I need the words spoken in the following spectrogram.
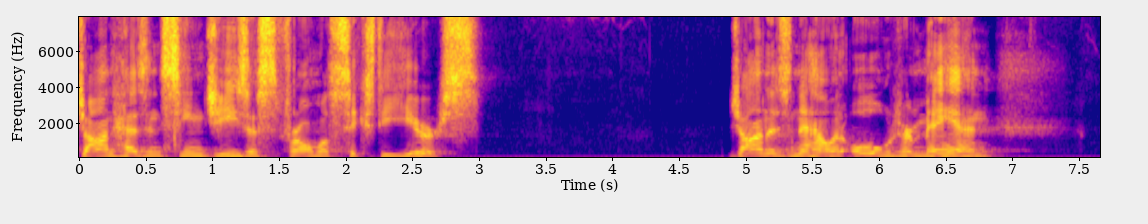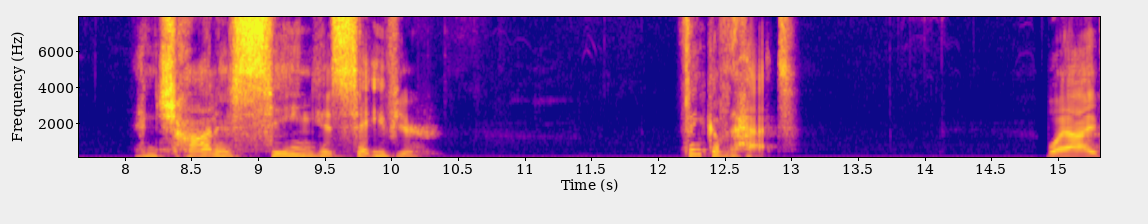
John hasn't seen Jesus for almost 60 years. John is now an older man, and John is seeing his Savior. Think of that. Boy, I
